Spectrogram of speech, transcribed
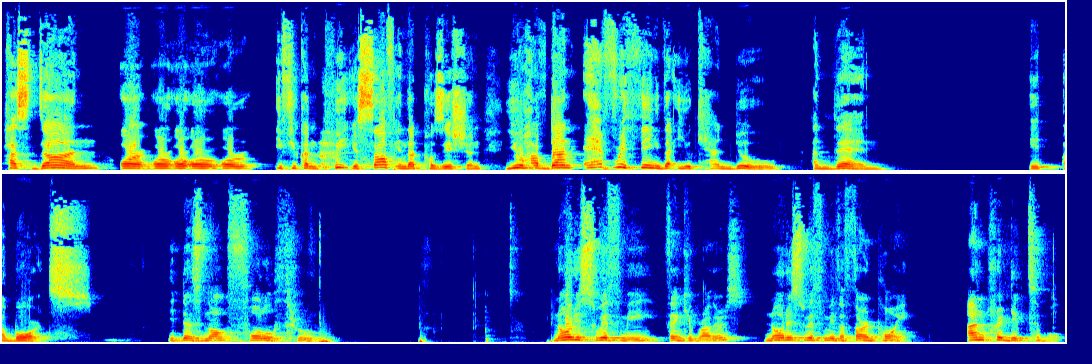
has done, or, or, or, or, or if you can put yourself in that position, you have done everything that you can do, and then it aborts. It does not follow through. Notice with me, thank you, brothers. Notice with me the third point unpredictable.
